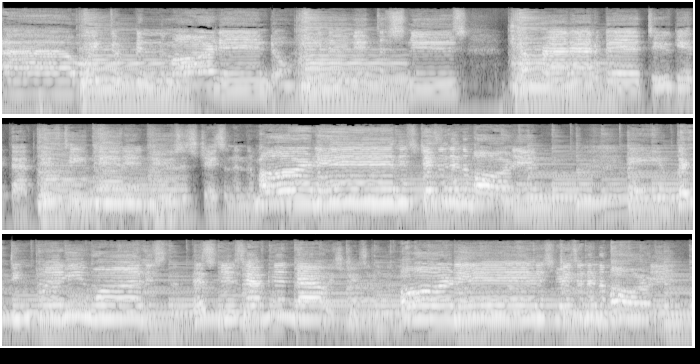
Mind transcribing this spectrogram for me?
I wake up in the morning, don't even hit the snooze. Jump right out of bed to get that 15 minute news. It's Jason in the morning, it's Jason in the morning. News happening now. It's Jason in the morning, it's Jason in the morning.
